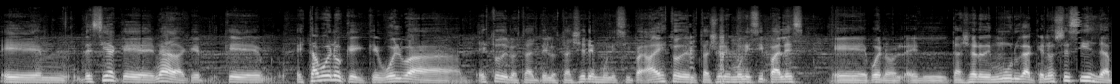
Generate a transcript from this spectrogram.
Eh, decía que nada, que, está bueno que, vuelva esto de los, de los talleres municipales, a esto de los talleres municipales, eh, bueno, el taller de Murga, que no sé si es la,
